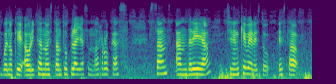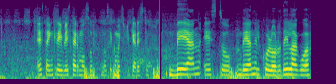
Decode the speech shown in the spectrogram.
bueno que ahorita no es tanto playa, son más rocas. Sant Andrea, tienen que ver esto, está, está increíble, está hermoso, no sé cómo explicar esto. Vean esto, vean el color del agua,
